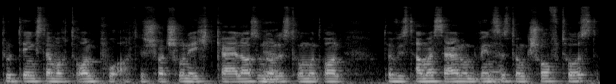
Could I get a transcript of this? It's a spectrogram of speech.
Du denkst einfach dran, boah, das schaut schon echt geil aus und Ja. alles drum und dran. Da willst du auch mal sein und wenn Ja. du es dann geschafft hast,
